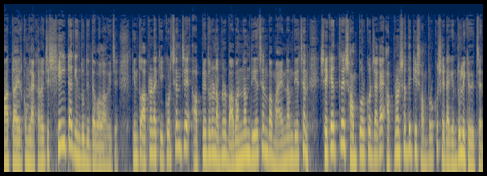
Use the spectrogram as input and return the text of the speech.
মাতা এরকম লেখা রয়েছে, সেইটা কিন্তু দিতে বলা হয়েছে। কিন্তু আপনারা কি করছেন যে, আপনি ধরুন আপনার বাবার নাম দিয়েছেন বা মায়ের নাম দিয়েছেন, সেক্ষেত্রে সম্পর্কর জায়গায় আপনার সাথে কি সম্পর্ক সেটা কিন্তু লিখে দিচ্ছেন।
